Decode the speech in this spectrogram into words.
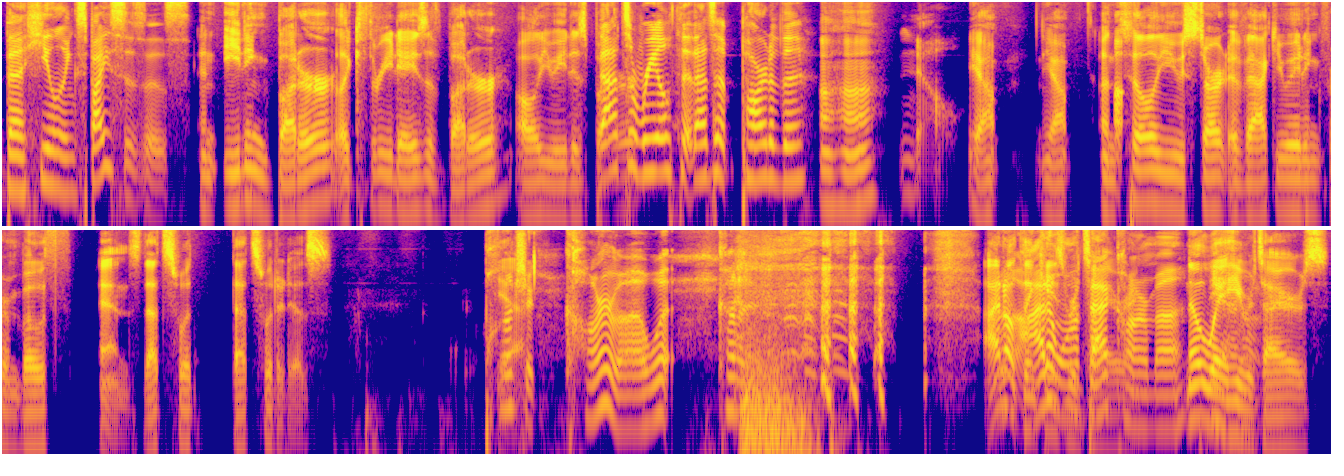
the healing spices is? and eating butter, like three days of butter, all you eat is butter. That's a real thing. That's a part of the Uh huh. No. Yeah. Yeah. Until you start evacuating from both ends. That's what. That's what it is. Punch of karma. What kind of I don't No, think I don't he's want that retiring. karma. No way Yeah. he retires.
